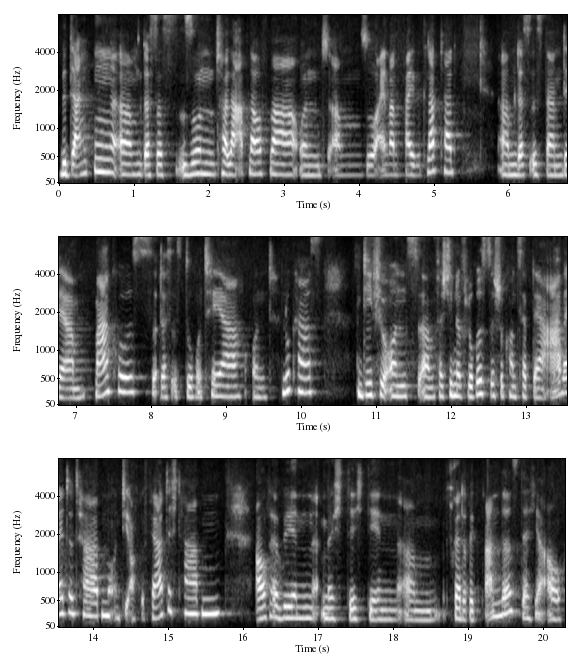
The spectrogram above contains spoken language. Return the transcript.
bedanken, ähm, dass das so ein toller Ablauf war und ähm, so einwandfrei geklappt hat. Ähm, das ist dann der Markus, das ist Dorothea und Lukas die für uns ähm, verschiedene floristische Konzepte erarbeitet haben und die auch gefertigt haben. Auch erwähnen möchte ich den ähm, Frederik Brandes, der hier auch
